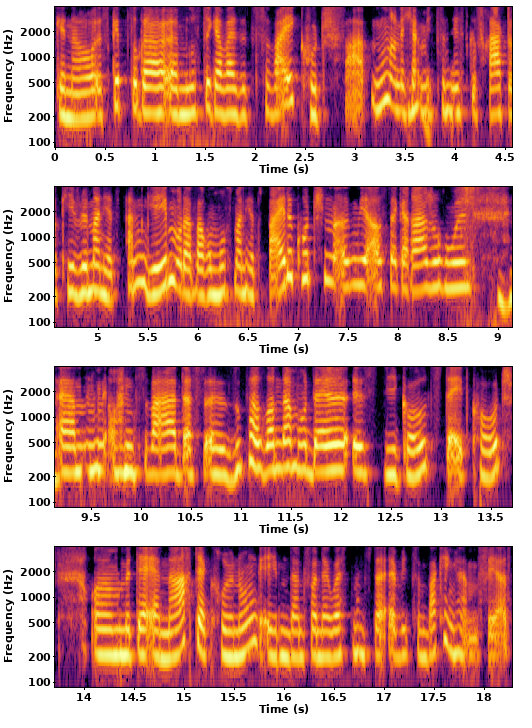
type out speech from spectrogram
Genau, es gibt sogar ähm, lustigerweise zwei Kutschfahrten und ich mhm. habe mich zunächst gefragt, okay, will man jetzt angeben oder warum muss man jetzt beide Kutschen irgendwie aus der Garage holen? Mhm. Ähm, und zwar das äh, super Sondermodell ist die Gold State Coach, ähm, mit der er nach der Krönung eben dann von der Westminster Abbey zum Buckingham fährt.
